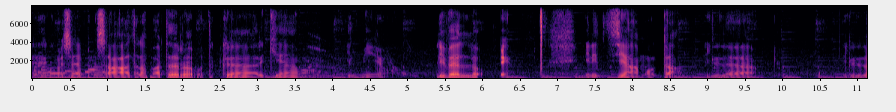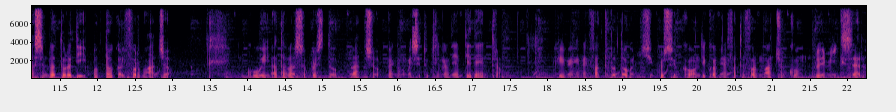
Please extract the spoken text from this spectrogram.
E come sempre salta la parte del robot, carichiamo il mio livello e iniziamo da l'assemblatore di hot dog al formaggio cui attraverso questo braccio vengono messi tutti gli ingredienti dentro. Qui viene fatto l'hot dog ogni 5 secondi, qua viene fatto il formaggio con due mixer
